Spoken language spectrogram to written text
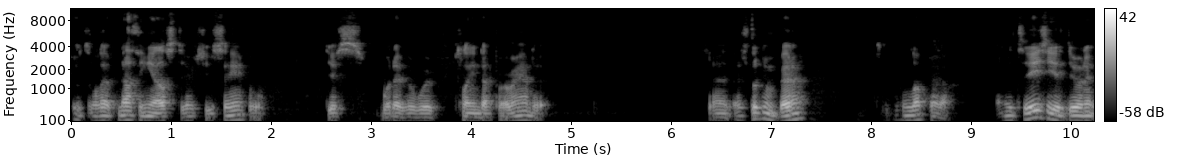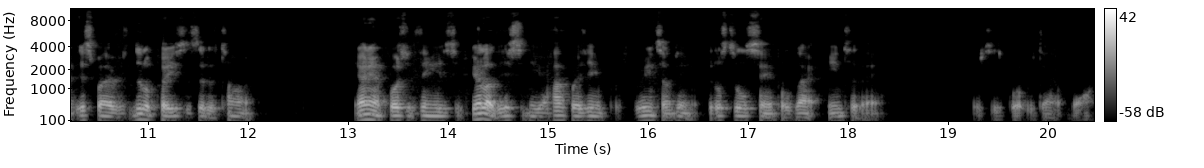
because we'll have nothing else to actually sample, just whatever we've cleaned up around it. So it's looking better, it's a lot better. And it's easier doing it this way with little pieces at a time. The only unfortunate thing is if you go like this and you go halfway through doing something, it'll still sample that into there, which is what we don't want.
